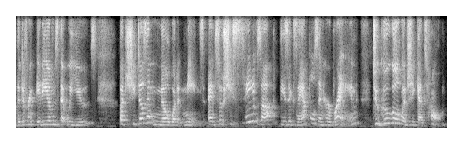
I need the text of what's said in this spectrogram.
the different idioms that we use, but she doesn't know what it means. And so she saves up these examples in her brain to Google when she gets home.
